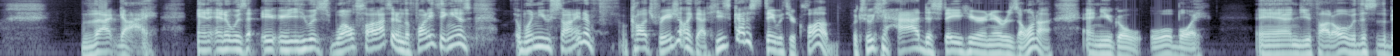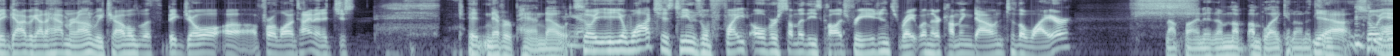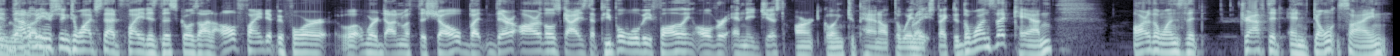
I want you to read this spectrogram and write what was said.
That guy, and and it was it- he was well sought after. And the funny thing is, when you sign a college free agent like that, he's got to stay with your club. Like so, he had to stay here in Arizona, and you go, "Oh boy." And you thought, oh, this is the big guy. We got to have him around. We traveled with Big Joe uh, for a long time, and it just it never panned out. Yeah. So you, you watch his teams will fight over some of these college free agents right when they're coming down to the wire. Not finding it. I'm not. I'm blanking on it. too. Yeah. Too So it, ago, that'll buddy. be interesting to watch that fight as this goes on. I'll find it before we're done with the show, but there are those guys that people will be falling over and they just aren't going to pan out the way they expected. The ones that can are the ones that drafted and don't sign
